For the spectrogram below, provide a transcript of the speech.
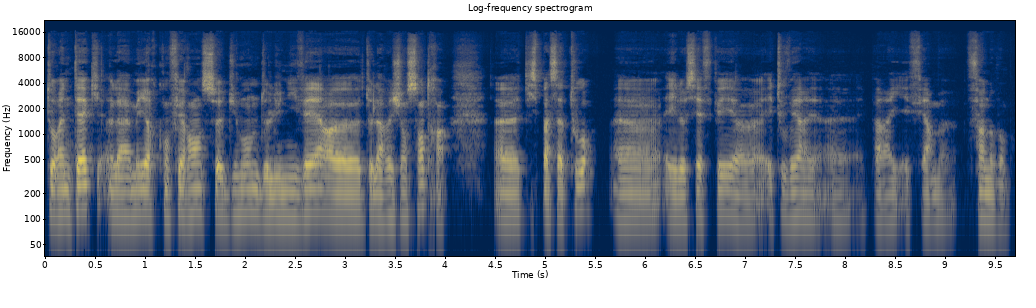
Torrentech, la meilleure conférence du monde de l'univers euh, de la région centre, euh, qui se passe à Tours, euh, et le CFP est ouvert, pareil, et ferme fin novembre.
